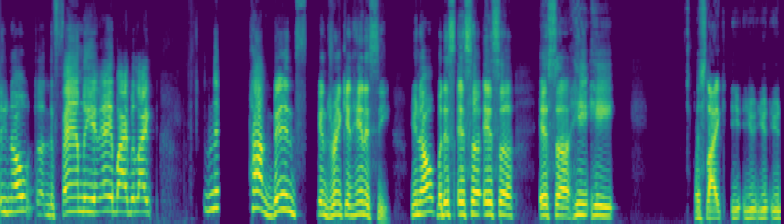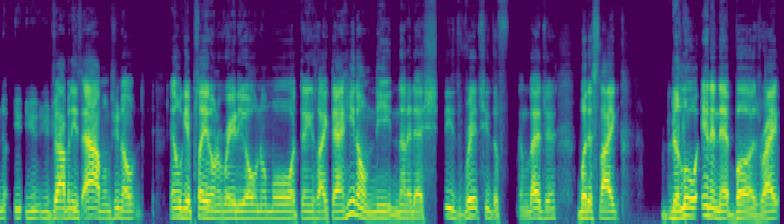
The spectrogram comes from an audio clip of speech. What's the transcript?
you know the, the family and everybody be like, Pac been fucking drinking Hennessy, you know. But it's it's a it's a it's a he he. It's like you you you you you you dropping these albums, you know. they don't get played on the radio no more, things like that. He don't need none of that shit. He's rich, he's a fucking legend. But it's like the little internet buzz, right?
